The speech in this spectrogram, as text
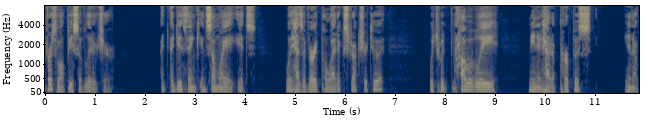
first of all, piece of literature. I, I do think in some way it's it has a very poetic structure to it, which would probably mean it had a purpose in a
